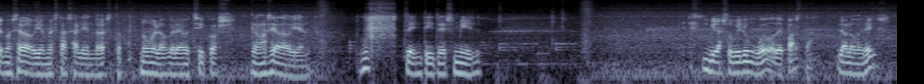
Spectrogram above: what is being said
Demasiado bien me está saliendo esto. No me lo creo, chicos. Demasiado bien. Uf, 33.000. Voy a subir un huevo de pasta. Ya lo veréis.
